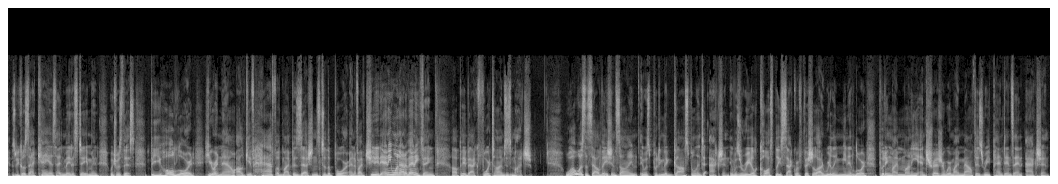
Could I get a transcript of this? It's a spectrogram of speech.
It was because Zacchaeus had made a statement, which was this Behold, Lord, here and now I'll give half of my possessions to the poor, and if I've cheated anyone out of anything, I'll pay back four times as much. What was the salvation sign? It was putting the gospel into action. It was real, costly, sacrificial. I really mean it, Lord, putting my money and treasure where my mouth is, repentance and action.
